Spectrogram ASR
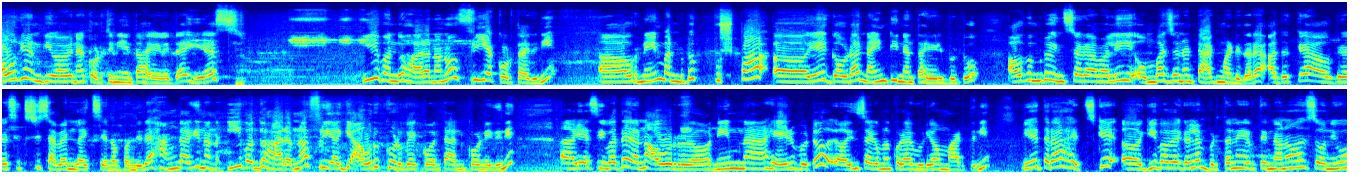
ಅವ್ರಿಗೆ ನಾನು ಗಿವ್ ಅವೇನ ಕೊಡ್ತೀನಿ ಅಂತ ಹೇಳಿದ್ದೆ. ಎಸ್ ಈ ಒಂದು ಹಾರ ನಾನು ಫ್ರೀಯಾಗಿ ಕೊಡ್ತಾ ಇದ್ದೀನಿ. ಅವ್ರ ನೇಮ್ ಬಂದ್ಬಿಟ್ಟು ಪುಷ್ಪ ಎ ಗೌಡ ನೈನ್ಟೀನ್ ಅಂತ ಹೇಳ್ಬಿಟ್ಟು. ಅವ್ರು ಬಂದ್ಬಿಟ್ಟು ಇನ್ಸ್ಟಾಗ್ರಾಮ್ ಅಲ್ಲಿ ಒಂಬತ್ತು ಜನ ಟ್ಯಾಗ್ ಮಾಡಿದ್ದಾರೆ. ಅದಕ್ಕೆ ಅವ್ರಿಗೆ ಸಿಕ್ಸ್ಟಿ ಸೆವೆನ್ ಲೈಕ್ಸ್ ಏನೋ ಬಂದಿದೆ. ಹಾಗಾಗಿ ನಾನು ಈ ಒಂದು ಹಾರಮ್ನ ಫ್ರೀಯಾಗಿ ಅವ್ರಿಗೆ ಕೊಡಬೇಕು ಅಂತ ಅನ್ಕೊಂಡಿದ್ದೀನಿ ಎಸ್ ಇವತ್ತೇ ನಾನು ಅವ್ರ ನೇಮ್ನ ಹೇಳ್ಬಿಟ್ಟು ಇನ್ಸ್ಟಾಗ್ರಾಮ್ ಕೂಡ ವಿಡಿಯೋ ಮಾಡ್ತೀನಿ. ಇದೇ ತರ ಹೆಚ್ಚಿಗೆ ಗಿವ್ ಅವೇಗಳನ್ನ ಬಿಡ್ತಾನೆ ಇರ್ತೀನಿ ನಾನು. ಸೊ ನೀವು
